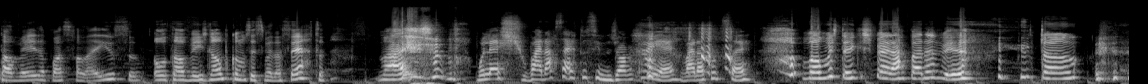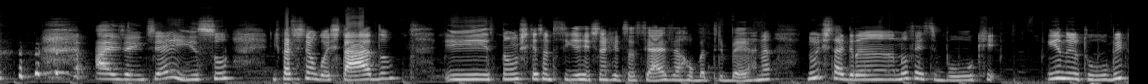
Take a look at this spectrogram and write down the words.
Talvez eu possa falar isso. Ou talvez não, porque eu não sei se vai dar certo. Mas. Mulher, vai dar certo sim, joga Caé, vai dar tudo certo. Vamos ter que esperar para ver. Então. Ai, gente, é isso. Espero que vocês tenham gostado. E não esqueçam de seguir a gente nas redes sociais, arroba Triberna, no Instagram, no Facebook e no YouTube,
